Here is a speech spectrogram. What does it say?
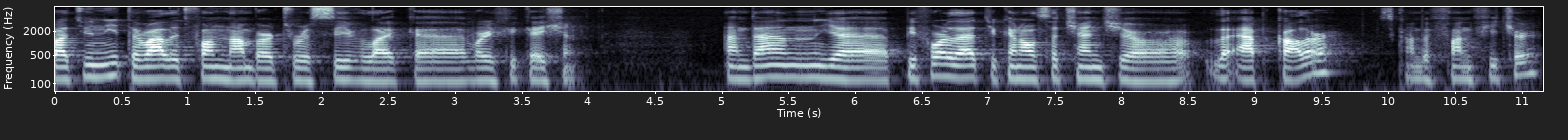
But you need a valid phone number to receive like uh, verification and then yeah before that you can also change your the app color. It's kind of fun feature.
